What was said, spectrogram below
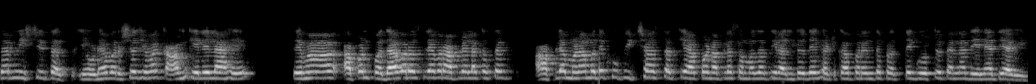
सर निश्चितच. एवढ्या वर्ष जेव्हा काम केलेलं आहे तेव्हा आपण पदावर असल्यावर आपल्याला कसं आपल्या मनामध्ये खूप इच्छा असतात की आपण आपल्या समाजातील अंत्योदय घटकापर्यंत प्रत्येक गोष्ट त्यांना देण्यात यावी.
